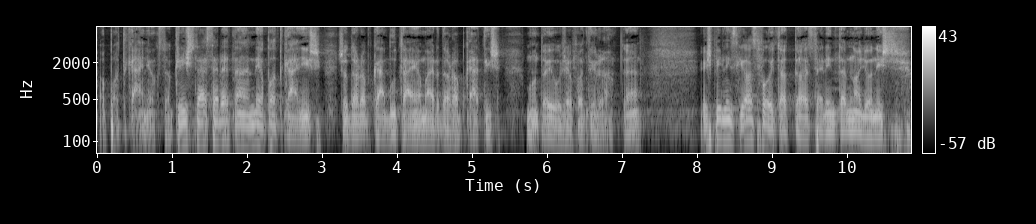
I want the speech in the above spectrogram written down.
a patkányok. Szóval Kristál szeretne lenni a patkány is, és a darabkán butálja már darabkát is, mondta József Attila. Tehát, és Pilinszki azt folytatta, szerintem nagyon is,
